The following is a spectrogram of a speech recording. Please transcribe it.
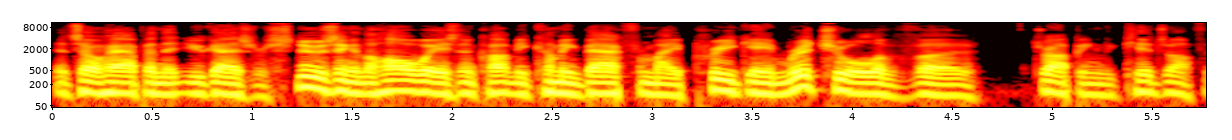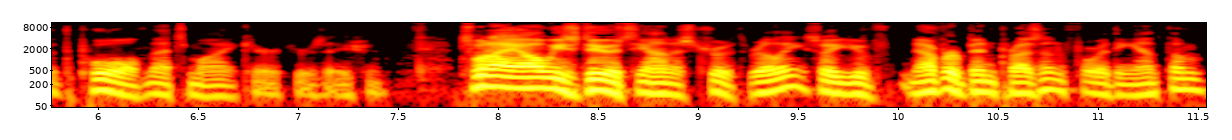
It so happened that you guys were snoozing in the hallways and caught me coming back from my pregame ritual of uh, dropping the kids off at the pool. That's my characterization. It's what I always do. It's the honest truth, really. So you've never been present for the anthem?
